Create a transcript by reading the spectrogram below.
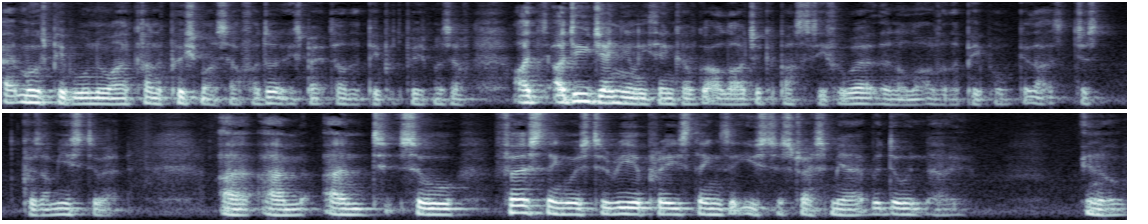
uh, most people know I kind of push myself. I don't expect other people to push myself. I, I do genuinely think I've got a larger capacity for work than a lot of other people. That's just because I'm used to it. Uh, um, and so, first thing was to reappraise things that used to stress me out but don't now. You know,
